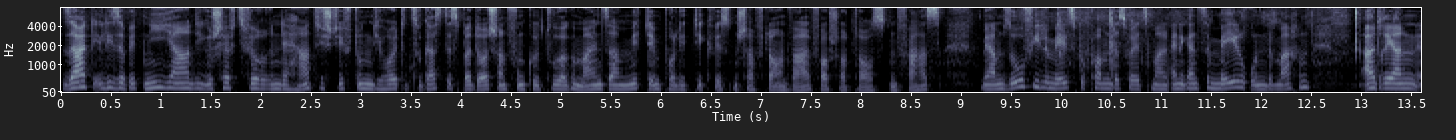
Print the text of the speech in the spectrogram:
Sagt Elisabeth Niejahr, die Geschäftsführerin der Hertie-Stiftung, die heute zu Gast ist bei Deutschlandfunk Kultur, gemeinsam mit dem Politikwissenschaftler und Wahlforscher Thorsten Faas. Wir haben so viele Mails bekommen, dass wir jetzt mal eine ganze Mailrunde machen. Adrian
